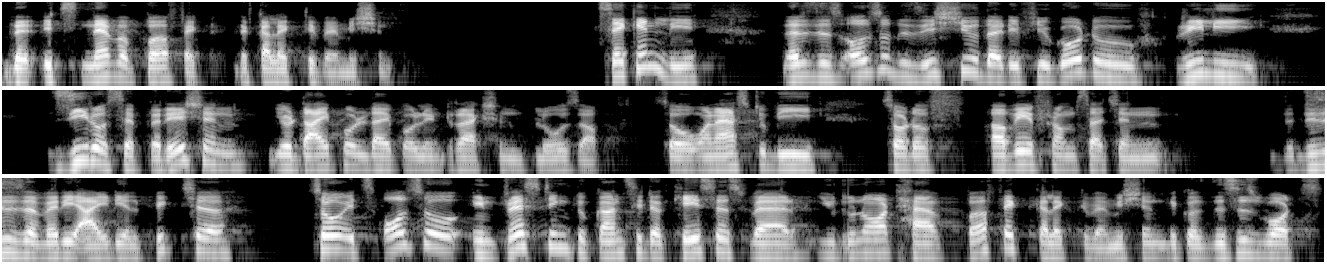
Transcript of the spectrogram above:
that it's never perfect, the collective emission. Secondly, there is this also this issue that if you go to really zero separation, your dipole-dipole interaction blows up. So one has to be sort of away from such an this is a very ideal picture. So it's also interesting to consider cases where you do not have perfect collective emission because this is what's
